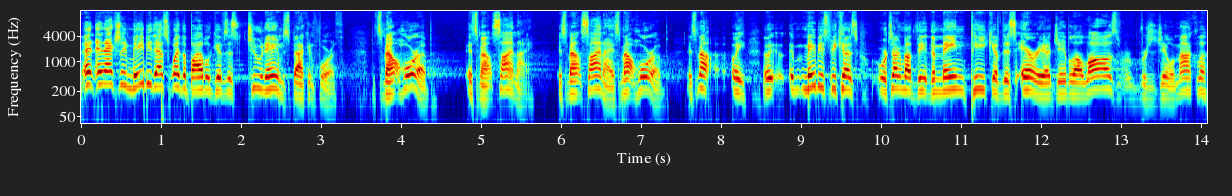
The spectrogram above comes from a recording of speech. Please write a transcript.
and, and actually maybe that's why the Bible gives us two names back and forth. It's Mount Horeb. It's Mount Sinai. It's Mount Sinai. It's Mount Horeb. It's Mount, wait, maybe it's because we're talking about the, the main peak of this area, Jabal al Lawz versus Jabal Maqla.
